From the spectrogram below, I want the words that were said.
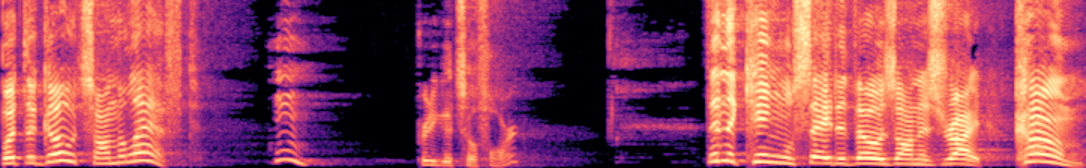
but the goats on the left. Hmm. Pretty good so far. Then the king will say to those on his right, Come,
